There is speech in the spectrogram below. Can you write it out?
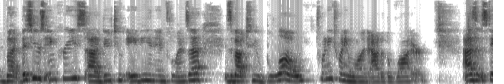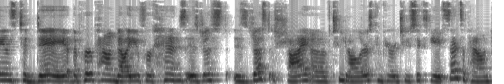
But this year's increase, uh, due to avian influenza, is about to blow 2021 out of the water. As it stands today, the per pound value for hens is just is just shy of two dollars compared to 68 cents a pound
